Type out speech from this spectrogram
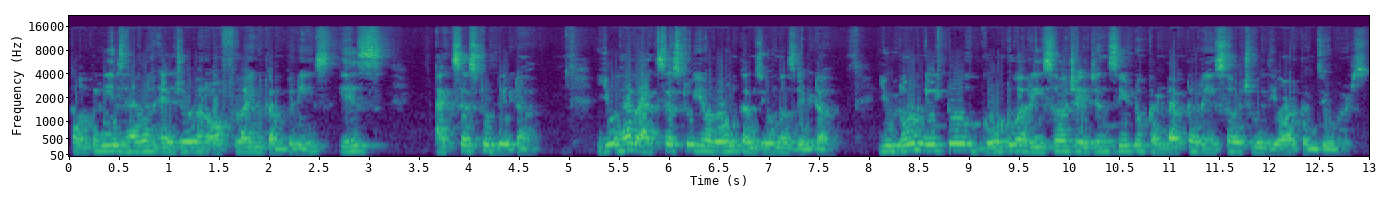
companies have an edge over offline companies is access to data. You have access to your own consumers' data. You don't need to go to a research agency to conduct a research with your consumers.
